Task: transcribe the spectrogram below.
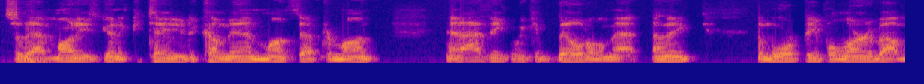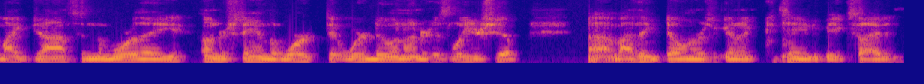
So that money is going to continue to come in month after month. And I think we can build on that. I think the more people learn about Mike Johnson, the more they understand the work that we're doing under his leadership. Um, I think donors are going to continue to be excited.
